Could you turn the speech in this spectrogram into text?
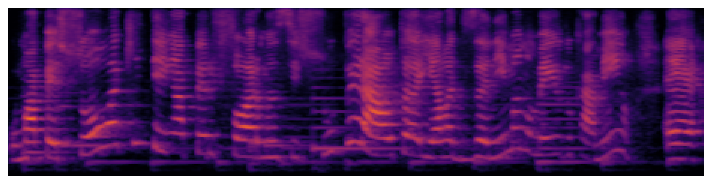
uma pessoa que tem a performance super alta e ela desanima no meio do caminho, é,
